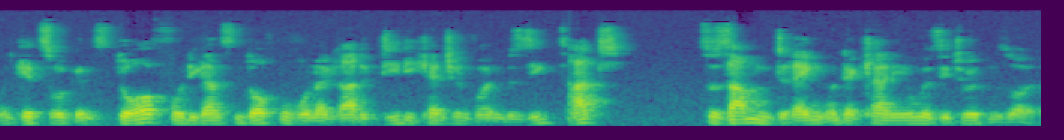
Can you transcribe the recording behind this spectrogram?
und geht zurück ins Dorf, wo die ganzen Dorfbewohner gerade die, die Kenshin vorhin besiegt hat, zusammendrängen und der kleine Junge sie töten soll.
